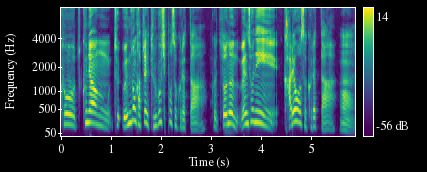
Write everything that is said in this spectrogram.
그 그냥 드- 왼손 갑자기 들고 싶어서 그랬다. 그치. 또는 왼손이 가려워서 그랬다. 어.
